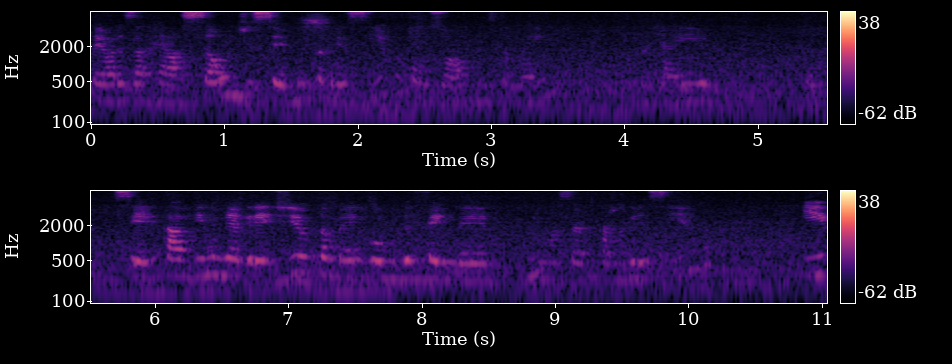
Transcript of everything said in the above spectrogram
tem horas a reação de ser muito agressiva com os homens também, porque aí se ele tá vindo me agredir, eu também vou me defender de uma certa forma agressiva. E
